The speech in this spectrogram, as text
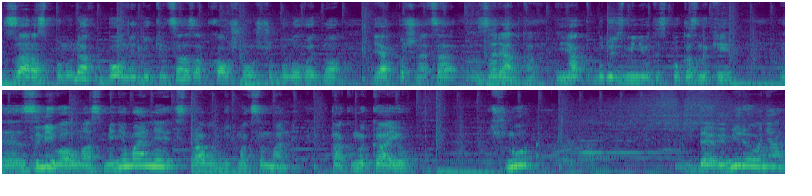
Зараз по нулях, бо не до кінця запхав шнур, щоб було видно, як почнеться зарядка і як будуть змінюватись показники. Е, Зліва у нас мінімальні, справа будуть максимальні. Так, вмикаю шнур, йде вимірювання.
